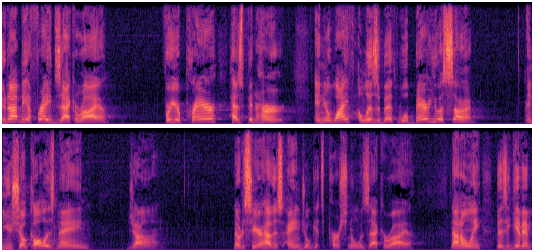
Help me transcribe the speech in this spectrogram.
Do not be afraid, Zechariah, for your prayer has been heard, and your wife Elizabeth will bear you a son, and you shall call his name John. Notice here how this angel gets personal with Zechariah. Not only does he give him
